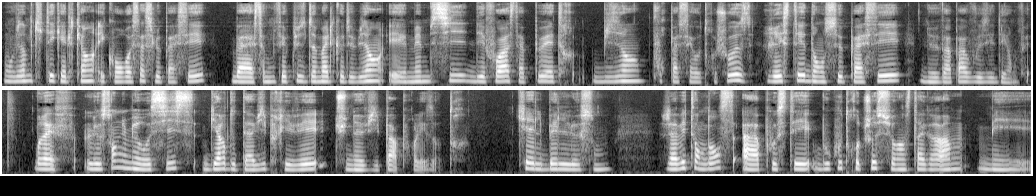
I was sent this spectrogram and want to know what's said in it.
on vient de quitter quelqu'un et qu'on ressasse le passé, bah ça nous fait plus de mal que de bien et même si des fois ça peut être bien pour passer à autre chose, rester dans ce passé ne va pas vous aider en fait. Bref, leçon numéro 6, garde ta vie privée, tu ne vis pas pour les autres. Quelle belle leçon. J'avais tendance à poster beaucoup trop de choses sur Instagram, mes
